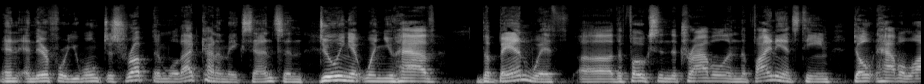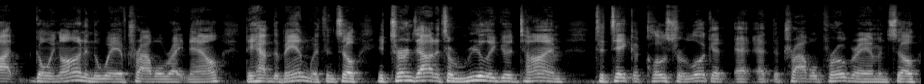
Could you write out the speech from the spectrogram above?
and and therefore you won't disrupt them. Well, that kind of makes sense. And doing it when you have the bandwidth, uh, the folks in the travel and the finance team don't have a lot going on in the way of travel right now. They have the bandwidth. And so it turns out it's a really good time to take a closer look at, at, at the travel program. And so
